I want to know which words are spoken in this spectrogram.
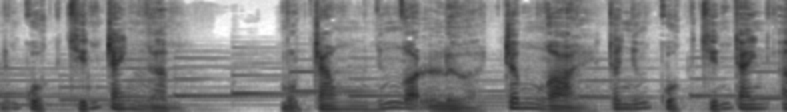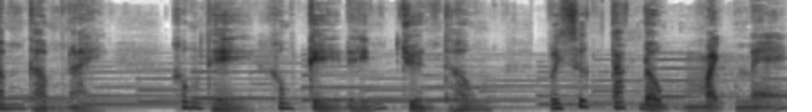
những cuộc chiến tranh ngầm. Một trong những ngọn lửa châm ngòi cho những cuộc chiến tranh âm thầm này không thể không kể đến truyền thông với sức tác động mạnh mẽ,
